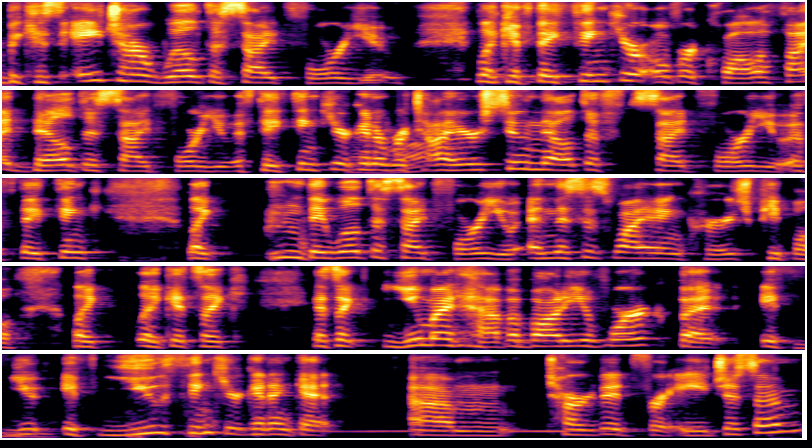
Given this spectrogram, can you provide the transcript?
because HR will decide for you. Like if they think you're overqualified, they'll decide for you. If they think you're going to uh-huh. retire soon, they'll decide for you. If they think like they will decide for you. And this is why I encourage people like like it's like it's like you might have a body of work, but if you mm. if you think you're going to get um, targeted for ageism,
